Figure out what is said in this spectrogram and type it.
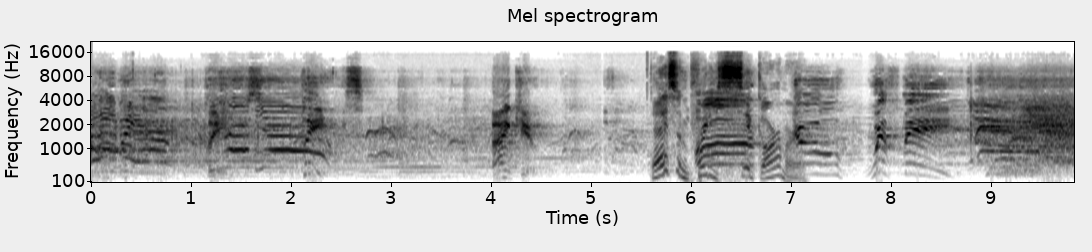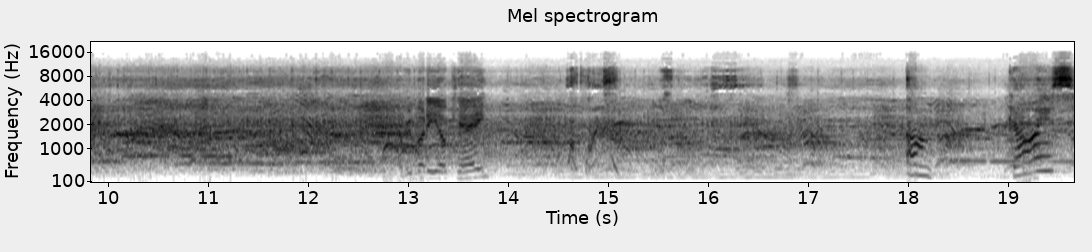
Gabriel. Please. Please. Thank you. That is some pretty sick armor. Guys?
